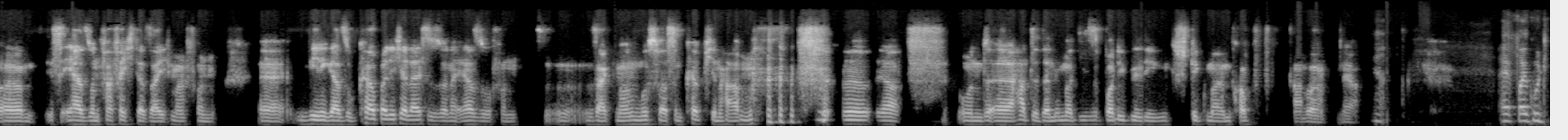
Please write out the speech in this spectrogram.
ähm, ist eher so ein Verfechter, sage ich mal, von äh, weniger so körperlicher Leistung, sondern eher so von, äh, sagt man, muss was im Köpfchen haben. äh, ja. Und äh, hatte dann immer dieses Bodybuilding-Stigma im Kopf. Aber ja. ja. Äh, voll gut.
